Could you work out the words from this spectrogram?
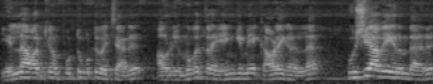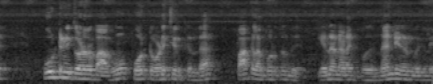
எல்லாவற்றையும் புட்டு புட்டு வச்சாரு. அவருடைய முகத்துல எங்கேயுமே கவலைகள் இல்லை. குஷியாவே இருந்தாரு. கூட்டணி தொடர்பாகவும் போட்டு உடைச்சிருக்கின்றார். பார்க்கலாம் பொறுத்து என்ன நடக்க போகுது. நன்றி நண்பர்களே.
